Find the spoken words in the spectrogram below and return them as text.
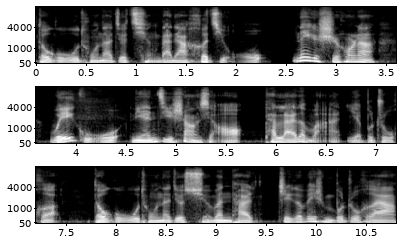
斗谷乌图呢就请大家喝酒。那个时候呢，韦谷年纪尚小，他来的晚，也不祝贺。斗谷乌图呢就询问他这个为什么不祝贺呀？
